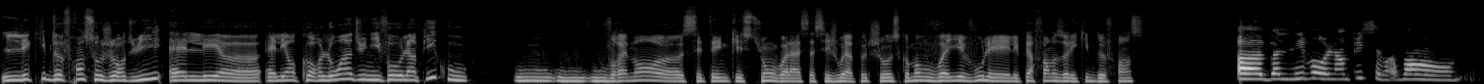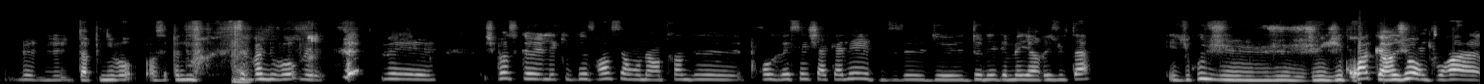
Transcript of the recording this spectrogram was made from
L'équipe de France aujourd'hui, elle est, euh, elle est encore loin du niveau olympique ou, ou, ou- ou vraiment euh, c'était une question, voilà, ça s'est joué à peu de choses. Comment vous voyez-vous les, les performances de l'équipe de France? Euh, bah, le niveau olympique, c'est vraiment le, le top niveau. Bon, c'est pas nouveau, c'est pas nouveau, mais, mais je pense que l'équipe de France, on est en train de progresser chaque année, de, de donner des meilleurs résultats. Et du coup, je, je, je- j'y crois qu'un jour, on pourra,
